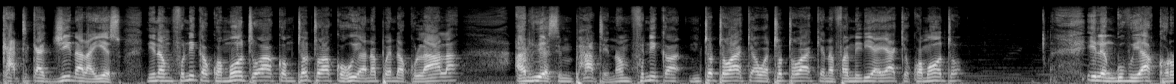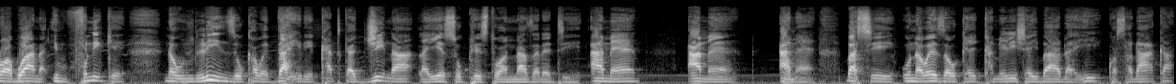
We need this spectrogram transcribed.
katika jina la Yesu. Ninamfunika kwa moto wako mtoto wako huyo anapoenda kulala, adui asimpate. Namfunika mtoto wake au watoto wake na familia yake kwa moto ile nguvu yako Roho Bwana imfunike na ulinzi ukawe dhahiri katika jina la Yesu Kristo wa Nazareti. Amen, amen, amen. Basi unaweza ukaikamilisha ibada hii kwa sadaka.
